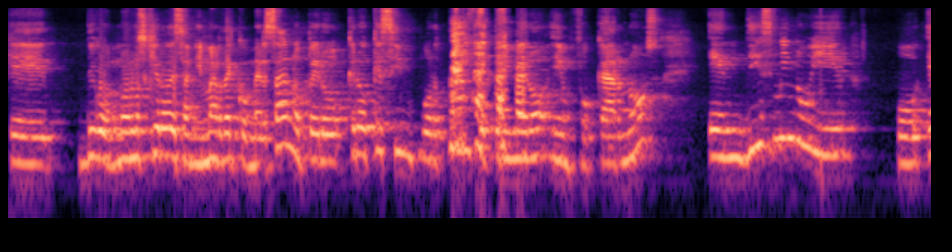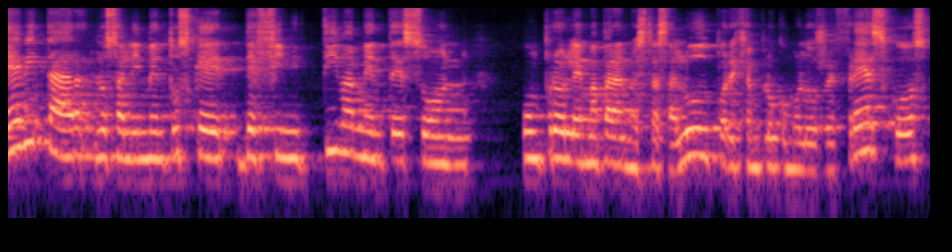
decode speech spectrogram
Eh, digo, no los quiero desanimar de comer sano, pero creo que es importante primero enfocarnos en disminuir o evitar los alimentos que definitivamente son un problema para nuestra salud, por ejemplo, como los refrescos,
